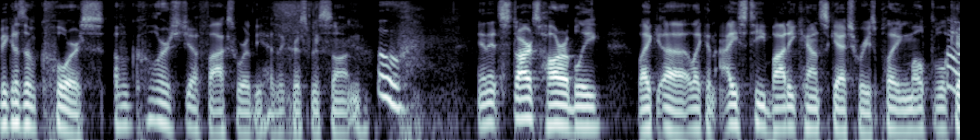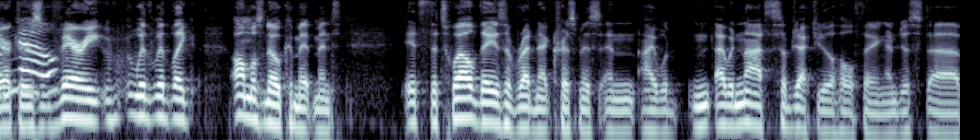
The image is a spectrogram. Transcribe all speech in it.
Because of course, of course, Jeff Foxworthy has a Christmas song, Ooh, and it starts horribly, like uh, like an Ice T body count sketch where he's playing multiple Oh, characters, no. very with with like almost no commitment. It's the twelve days of Redneck Christmas, and I would I would not subject you to the whole thing. I'm just uh,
